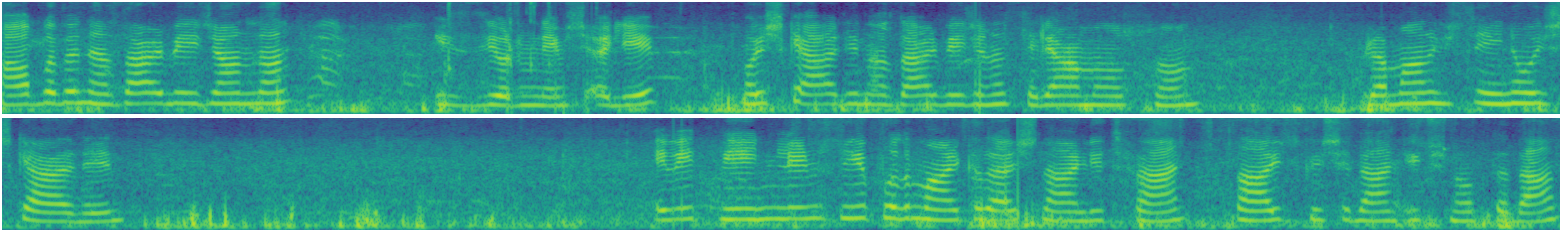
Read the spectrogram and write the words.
Abla ben Azerbaycan'dan izliyorum demiş Ali. Hoş geldin Azerbaycan'a selam olsun. Raman Hüseyin'e hoş geldin. Evet beğenilerimizi yapalım arkadaşlar lütfen. Sağ üst köşeden 3 noktadan.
